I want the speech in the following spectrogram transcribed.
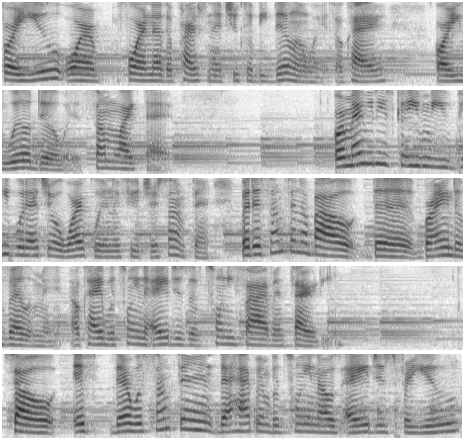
for you or for another person that you could be dealing with, okay? Or you will deal with, something like that. Or maybe these could even be people that you'll work with in the future, something. But it's something about the brain development, okay, between the ages of 25 and 30. So if there was something that happened between those ages for you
